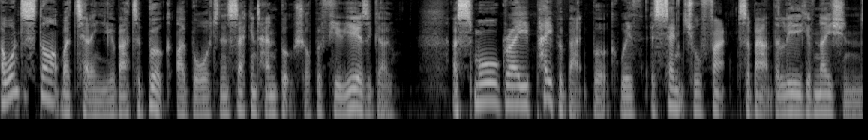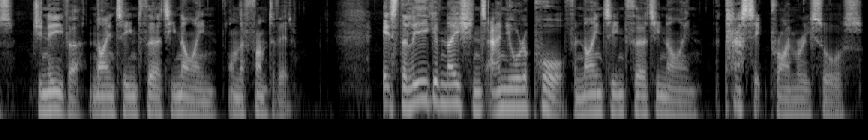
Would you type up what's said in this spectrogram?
I want to start by telling you about a book I bought in a second hand bookshop a few years ago a small grey paperback book with essential facts about the League of Nations, Geneva 1939, on the front of it. It's the League of Nations annual report for 1939, a classic primary source.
